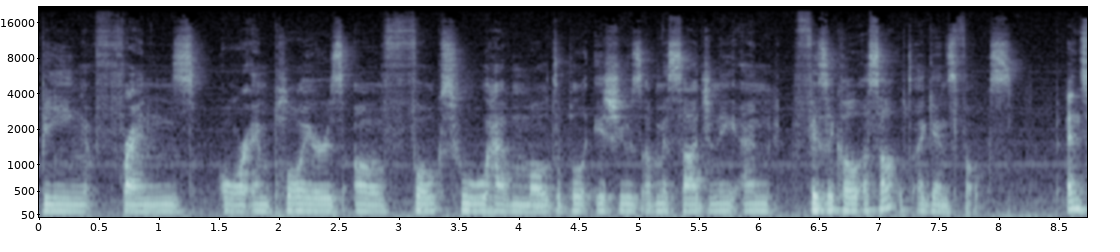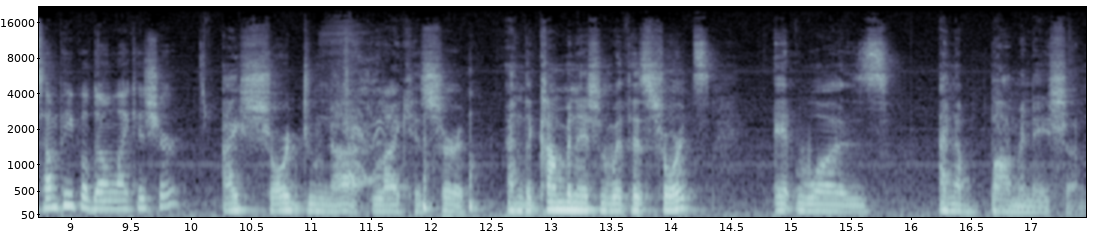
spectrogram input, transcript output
being friends or employers of folks who have multiple issues of misogyny and physical assault against folks. And some people don't like his shirt. I sure do not like his shirt. And the combination with his shorts, it was an abomination.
